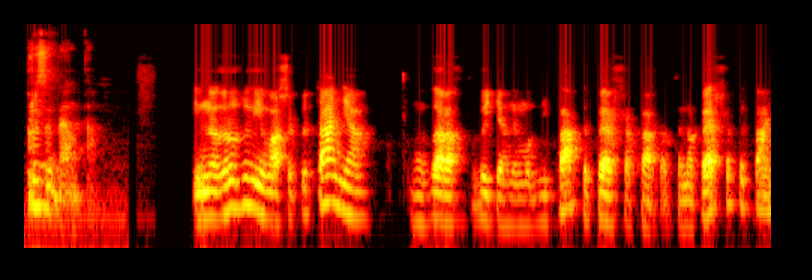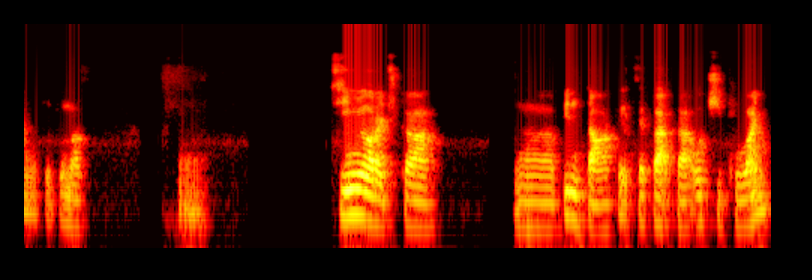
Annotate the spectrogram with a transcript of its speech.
президента. І на зрозумів ваше питання. Ну, Зараз витягнемо дві карти. Перша карта це на перше питання. Тут у нас е, сімерочка е, Пінтаки, це карта очікувань.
